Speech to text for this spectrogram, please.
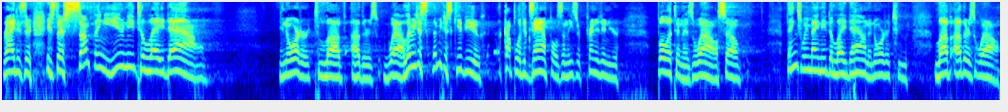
Right? Is there, is there something you need to lay down in order to love others well? Let me just, let me just give you a couple of examples, and these are printed in your bulletin as well. So, things we may need to lay down in order to love others well.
